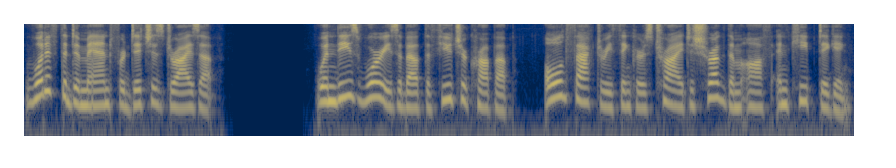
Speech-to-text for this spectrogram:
What if the demand for ditches dries up? When these worries about the future crop up, old factory thinkers try to shrug them off and keep digging.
